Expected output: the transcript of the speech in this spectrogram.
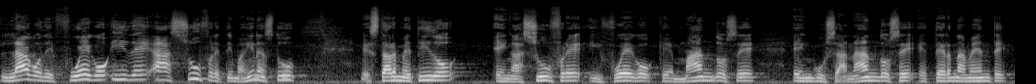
lago de fuego y de azufre. ¿Te imaginas tú estar metido en azufre y fuego, quemándose, engusanándose eternamente?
